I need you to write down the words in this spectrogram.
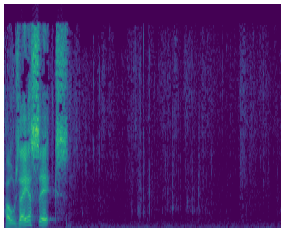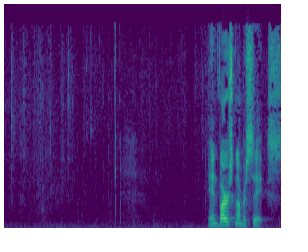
Hosea 6. In verse number 6.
